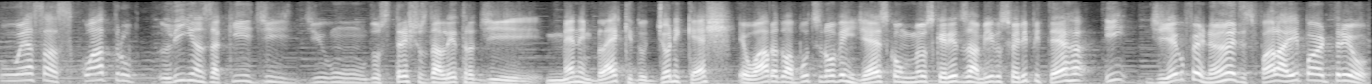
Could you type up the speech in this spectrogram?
Com essas quatro linhas aqui de, de um dos trechos da letra de Men in Black, do Johnny Cash, eu abro do Abutres 90 Jazz com meus queridos amigos Felipe Terra e Diego Fernandes. Fala aí, Power Trio!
